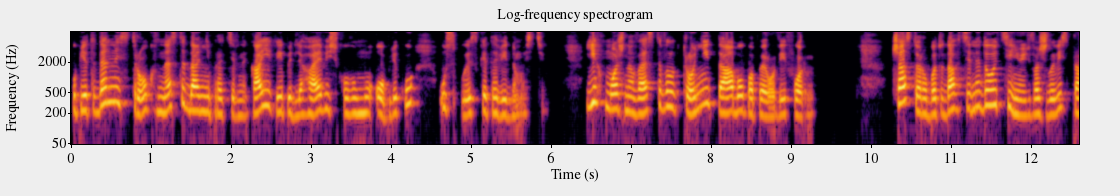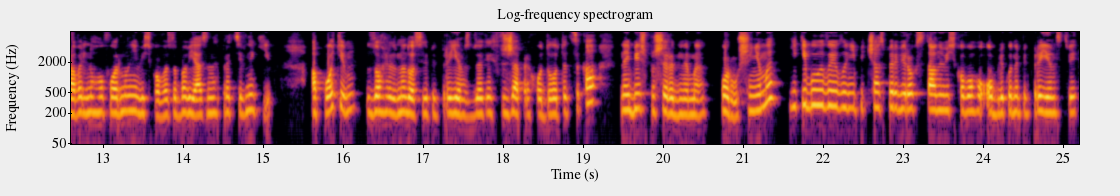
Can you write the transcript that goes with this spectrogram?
У п'ятиденний строк внести дані працівника, який підлягає військовому обліку, у списки та відомості. Їх можна ввести в електронній та або паперовій формі. Часто роботодавці недооцінюють важливість правильного оформлення військовозобов'язаних працівників, а потім, з огляду на досвід підприємств, до яких вже приходило ТЦК, найбільш поширеними порушеннями, які були виявлені під час перевірок стану військового обліку на підприємстві,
